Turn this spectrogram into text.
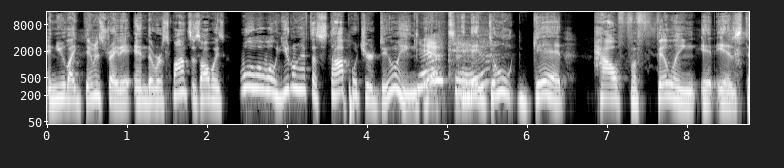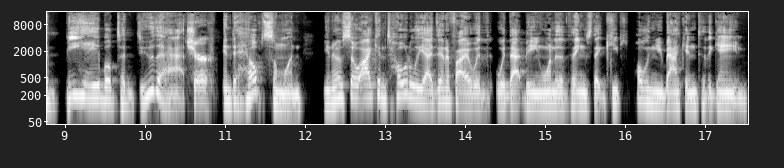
and you like demonstrate it and the response is always whoa whoa whoa you don't have to stop what you're doing Yeah, Yeah. too. and they don't get how fulfilling it is to be able to do that Sure. and to help someone you know so i can totally identify with with that being one of the things that keeps pulling you back into the game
